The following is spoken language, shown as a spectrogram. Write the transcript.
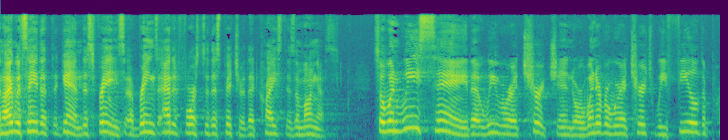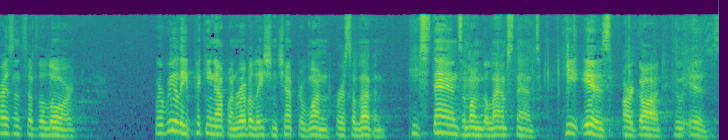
And I would say that, again, this phrase uh, brings added force to this picture that Christ is among us. So when we say that we were a church, and or whenever we're at church, we feel the presence of the Lord, we're really picking up on Revelation chapter 1, verse 11. He stands among the lampstands. He is our God who is.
